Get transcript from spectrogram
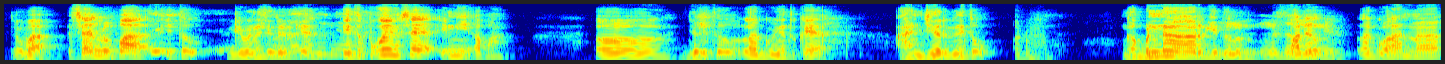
Coba, saya lupa itu gimana sih liriknya? Itu pokoknya saya ini apa? Eh, jadi tuh lagunya tuh kayak anjir ini tuh aduh nggak bener gitu loh. Ngeselin Padahal ya? lagu anak.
